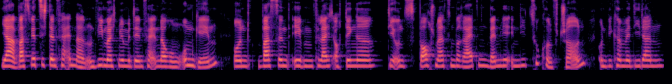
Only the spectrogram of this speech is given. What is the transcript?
ja, was wird sich denn verändern und wie möchten wir mit den Veränderungen umgehen und was sind eben vielleicht auch Dinge, die uns Bauchschmerzen bereiten, wenn wir in die Zukunft schauen und wie können wir die dann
